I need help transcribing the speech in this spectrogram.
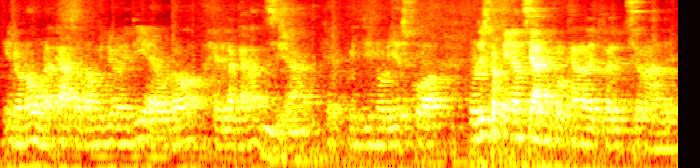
e non ho una casa da un milione di euro è la garanzia quindi non riesco, a, non riesco a finanziarmi col canale tradizionale.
